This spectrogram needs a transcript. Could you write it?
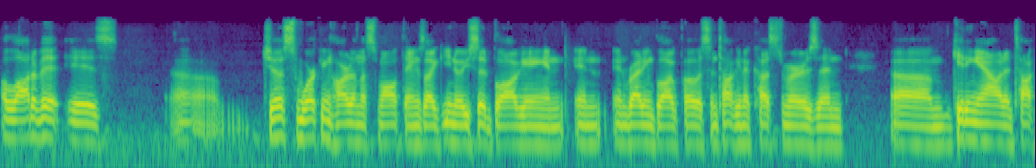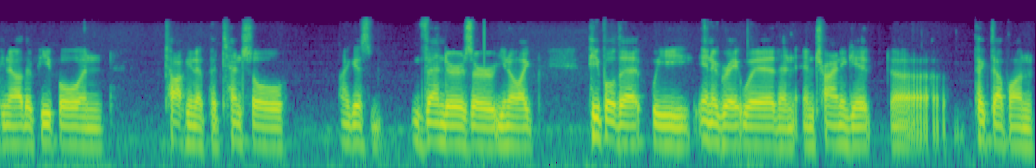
a lot of it is um, just working hard on the small things, like you know, you said blogging and and, and writing blog posts and talking to customers and um, getting out and talking to other people and talking to potential, I guess, vendors or you know like people that we integrate with and, and trying to get uh, picked up on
